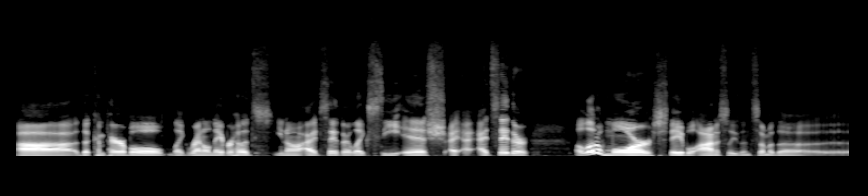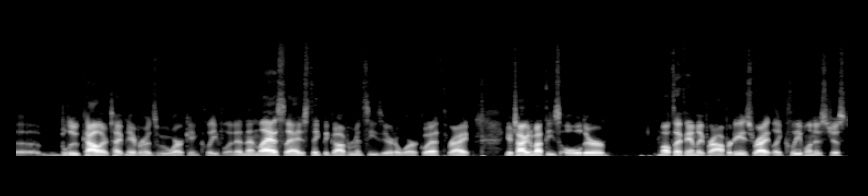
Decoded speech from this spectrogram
uh, the comparable like rental neighborhoods, you know, I'd say they're like C-ish. I, I, would say they're a little more stable, honestly, than some of the blue collar type neighborhoods we work in Cleveland. And then lastly, I just think the government's easier to work with, right? You're talking about these older multifamily properties, right? Like Cleveland has just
